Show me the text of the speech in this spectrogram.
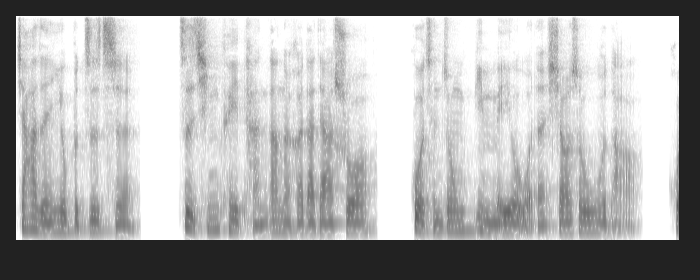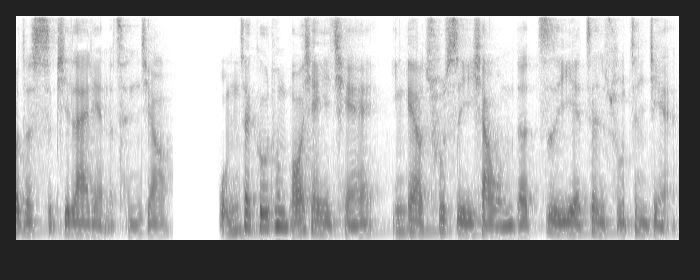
家人又不支持。志勤可以坦荡的和大家说，过程中并没有我的销售误导或者死皮赖脸的成交。我们在沟通保险以前，应该要出示一下我们的置业证书证件。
